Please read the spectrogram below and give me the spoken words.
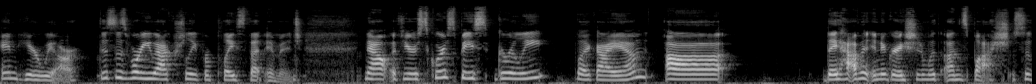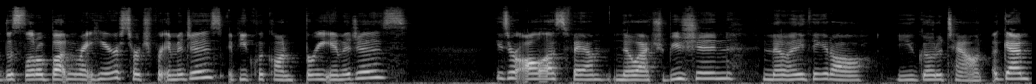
and here we are. This is where you actually replace that image. Now, if you're a Squarespace girly, like I am, uh, they have an integration with Unsplash. So this little button right here, search for images. If you click on free images, these are all us fam. No attribution, no anything at all. You go to town. Again,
